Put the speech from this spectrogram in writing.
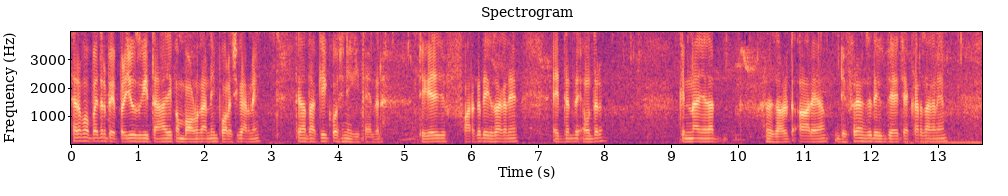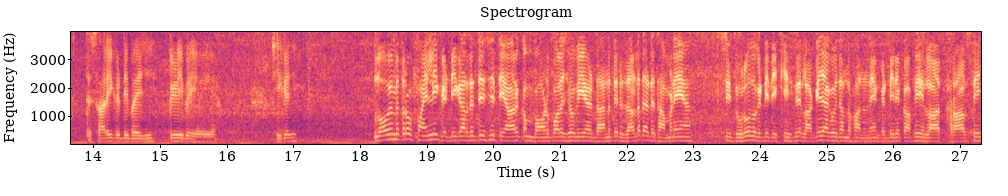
ਸਿਰਫ ਆਪਾਂ ਇਧਰ ਪੇਪਰ ਯੂਜ਼ ਕੀਤਾ, ਹਜੇ ਕੰਪਾਊਂਡ ਕਰਨੀ ਪਾਲਿਸ਼ ਕਰਨੀ, ਤੇ ਆ ਤਾਕੀ ਕੁਝ ਨਹੀਂ ਕੀਤਾ ਇਧਰ। ਠੀਕ ਹੈ ਜੀ, ਫ਼ਰਕ ਦੇਖ ਸਕਦੇ ਆ ਇੱਧਰ ਤੇ ਉਧਰ ਕਿੰਨਾ ਜ਼ਿਆਦਾ ਰਿਜ਼ਲਟ ਆ ਰਿਹਾ। ਡਿਫਰੈਂਸ ਦੇਖਦੇ ਚੈੱਕ ਕਰ ਸਕਦੇ ਆ ਤੇ ਸਾਰੀ ਗੱਡੀ ਬਾਈ ਜੀ, ਪੀਲੀ ਪਈ ਹੋਈ ਹੈ। ਠੀਕ ਹੈ ਜੀ। ਲੋ ਵੀ ਮਿੱਤਰੋ ਫਾਈਨਲੀ ਗੱਡੀ ਕਰ ਦਿੱਤੀ ਸੀ, ਤਿਆਰ ਕੰਪਾਊਂਡ ਪਾਲਿਸ਼ ਹੋ ਗਈ ਆ ਡਨ ਤੇ ਰਿਜ਼ਲਟ ਤੁਹਾਡੇ ਸਾਹਮਣੇ ਆ। ਤੁਸੀਂ ਦੂਰੋਂ ਤੋਂ ਗੱਡੀ ਦੇਖੀ ਸੀ ਤੇ ਲਾਗੇ ਜਾ ਕੇ ਵੀ ਤੁਹਾਨੂੰ ਦਿਖਾ ਦਿੰਦੇ ਆ ਗੱਡੀ ਦੇ ਕਾਫੀ ਹਾਲਾਤ ਖਰਾਬ ਸੀ।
